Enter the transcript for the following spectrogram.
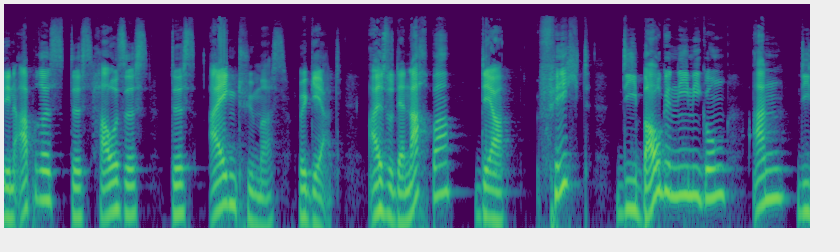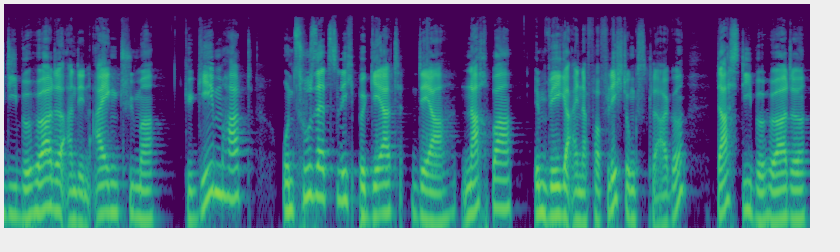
den Abriss des Hauses des Eigentümers begehrt. Also der Nachbar, der ficht die Baugenehmigung an, die die Behörde an den Eigentümer gegeben hat und zusätzlich begehrt der Nachbar im Wege einer Verpflichtungsklage, dass die Behörde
